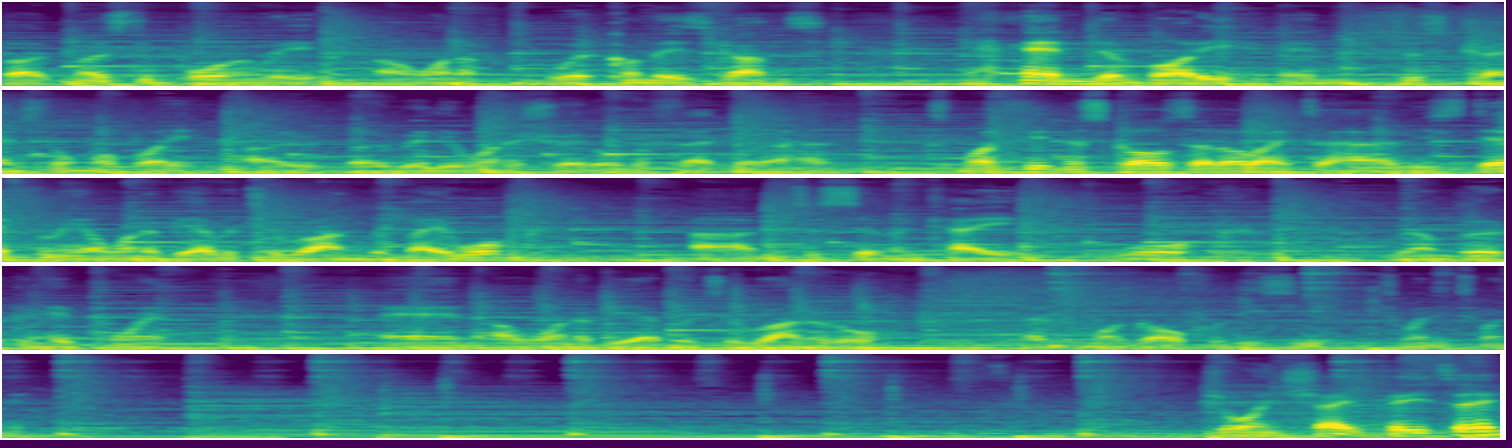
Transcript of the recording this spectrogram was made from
but most importantly, I want to work on these guns. and the body and just transform my body. I, I, really want to shred all the fat that I have. My fitness goals that I like to have is definitely I want to be able to run the Bay Walk. Um, it's a 7k walk around Birkenhead Point and I want to be able to run it all. That's my goal for this year, 2020. Join Shape PT.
